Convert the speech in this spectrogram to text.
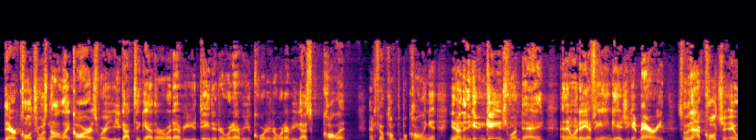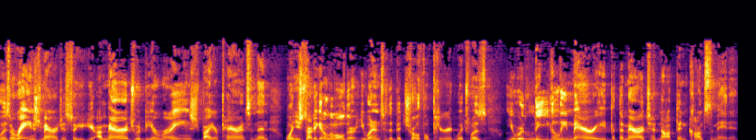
their culture was not like ours where you got together or whatever, you dated or whatever, you courted or whatever you guys call it. and feel comfortable calling it. You know, and then you get engaged one day, and then one day you have to get engaged, you get married. So in that culture, it was arranged marriages. So you, a marriage would be arranged by your parents. And then when you started to get a little older, you went into the betrothal period, which was you were legally married, but the marriage had not been consummated.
